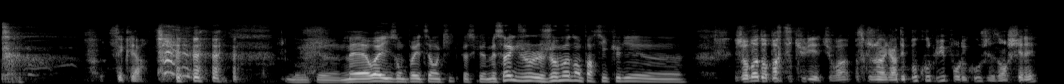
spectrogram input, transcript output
C'est clair. Donc, euh, mais ouais, ils ont pas été en kick parce que. Mais c'est vrai que Jo- Jomod en particulier. euh, mode en particulier, tu vois. Parce que j'en ai regardé beaucoup de lui pour le coup, je les ai enchaînés.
